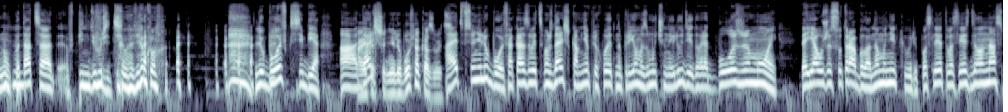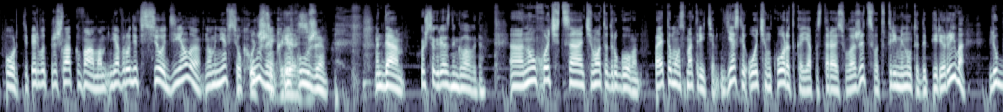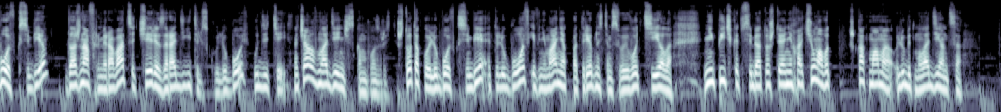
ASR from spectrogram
ну, Мгм. пытаться э, впендюрить человеку любовь к себе. А, А это дальше... все не любовь, оказывается? А это все не любовь. Оказывается, может, дальше ко мне приходят на прием измученные люди и говорят, боже мой, да я уже с утра была на маникюре, после этого съездила на спорт, теперь вот пришла к вам. А Я вроде все делаю, но мне все Хочется хуже и хуже. Да. Хочется грязной головы, да. А, ну, хочется чего-то другого. Поэтому, смотрите, если очень коротко я постараюсь уложиться, вот в три минуты до перерыва, любовь к себе должна формироваться через родительскую любовь у детей. Сначала в младенческом возрасте. Что такое любовь к себе? Это любовь и внимание к потребностям своего тела. Не пичкать в себя то, что я не хочу, а вот как мама любит младенца.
